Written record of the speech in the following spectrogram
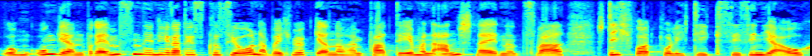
ungern bremsen in Ihrer Diskussion, aber ich würde gerne noch ein paar Themen anschneiden, und zwar Stichwort Politik. Sie sind ja auch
